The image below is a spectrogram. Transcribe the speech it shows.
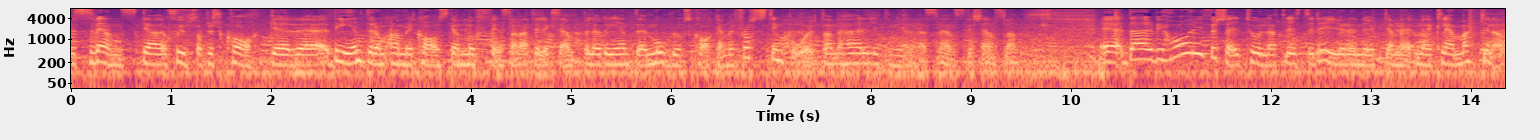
det svenska, sju sorters kakor. Eh, det är inte de amerikanska muffinsarna till exempel och det är inte morotskakan med frosting på utan det här är lite mer den här svenska känslan. Eh, där vi har i och för sig tullat lite det är ju det unika med, med klämmackorna.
